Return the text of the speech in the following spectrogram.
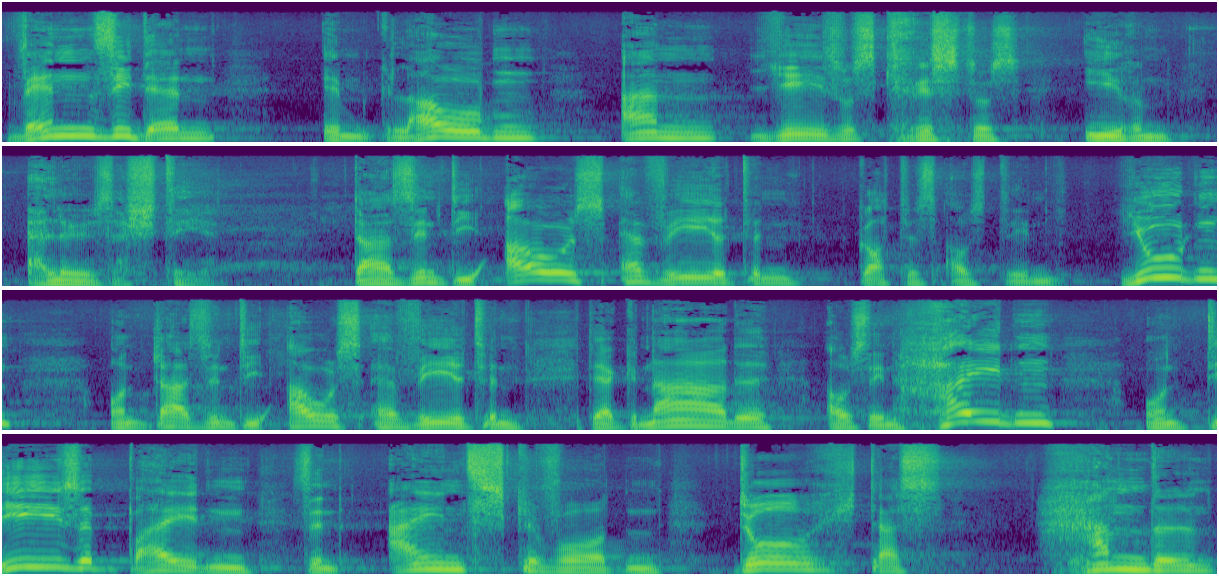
wenn sie denn im Glauben an Jesus Christus, ihren Erlöser, stehen. Da sind die Auserwählten Gottes aus den Juden und da sind die Auserwählten der Gnade aus den Heiden und diese beiden sind eins geworden durch das Handeln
